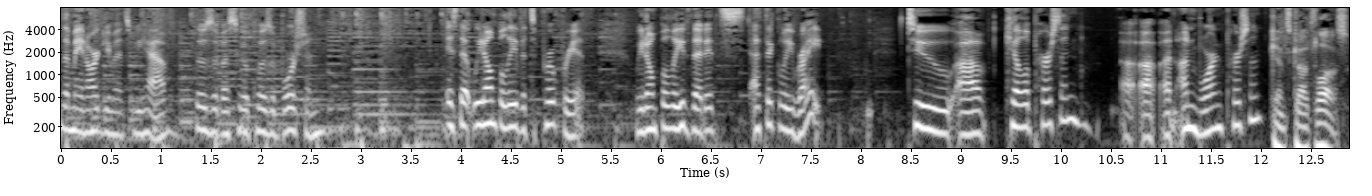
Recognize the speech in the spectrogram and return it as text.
of the main arguments we have, those of us who oppose abortion, is that we don't believe it's appropriate. We don't believe that it's ethically right to uh, kill a person, uh, uh, an unborn person. Against God's laws.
